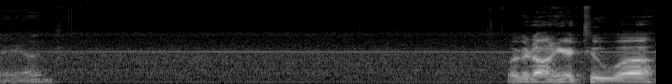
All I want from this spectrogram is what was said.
And we'll go down here to uh,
